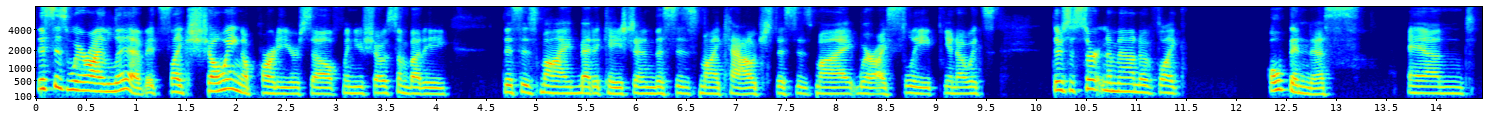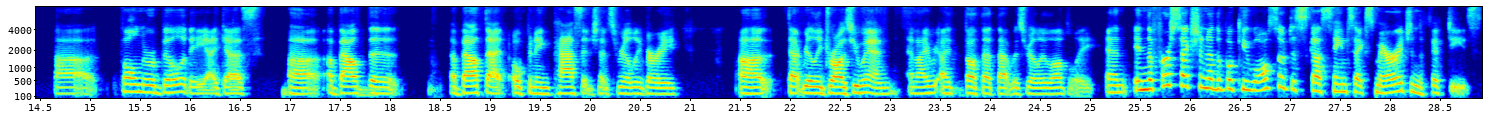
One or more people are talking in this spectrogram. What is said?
This is where i live. It's like showing a part of yourself when you show somebody this is my medication this is my couch this is my where i sleep you know it's there's a certain amount of like openness and uh, vulnerability i guess uh, about the about that opening passage that's really very uh, that really draws you in and I, I thought that that was really lovely and in the first section of the book you also discuss same-sex marriage in the 50s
